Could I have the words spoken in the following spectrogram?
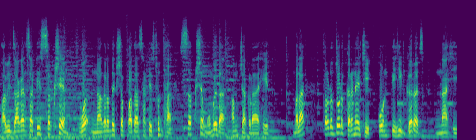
भावी जागांसाठी सक्षम व नगराध्यक्ष पदासाठी सुद्धा सक्षम उमेदवार आमच्याकडे आहेत. मला तडजोड करण्याची कोणतीही गरज नाही.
